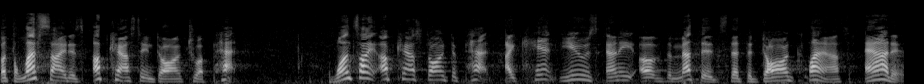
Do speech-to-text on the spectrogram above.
but the left side is upcasting dog to a pet. Once I upcast dog to pet, I can't use any of the methods that the dog class added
